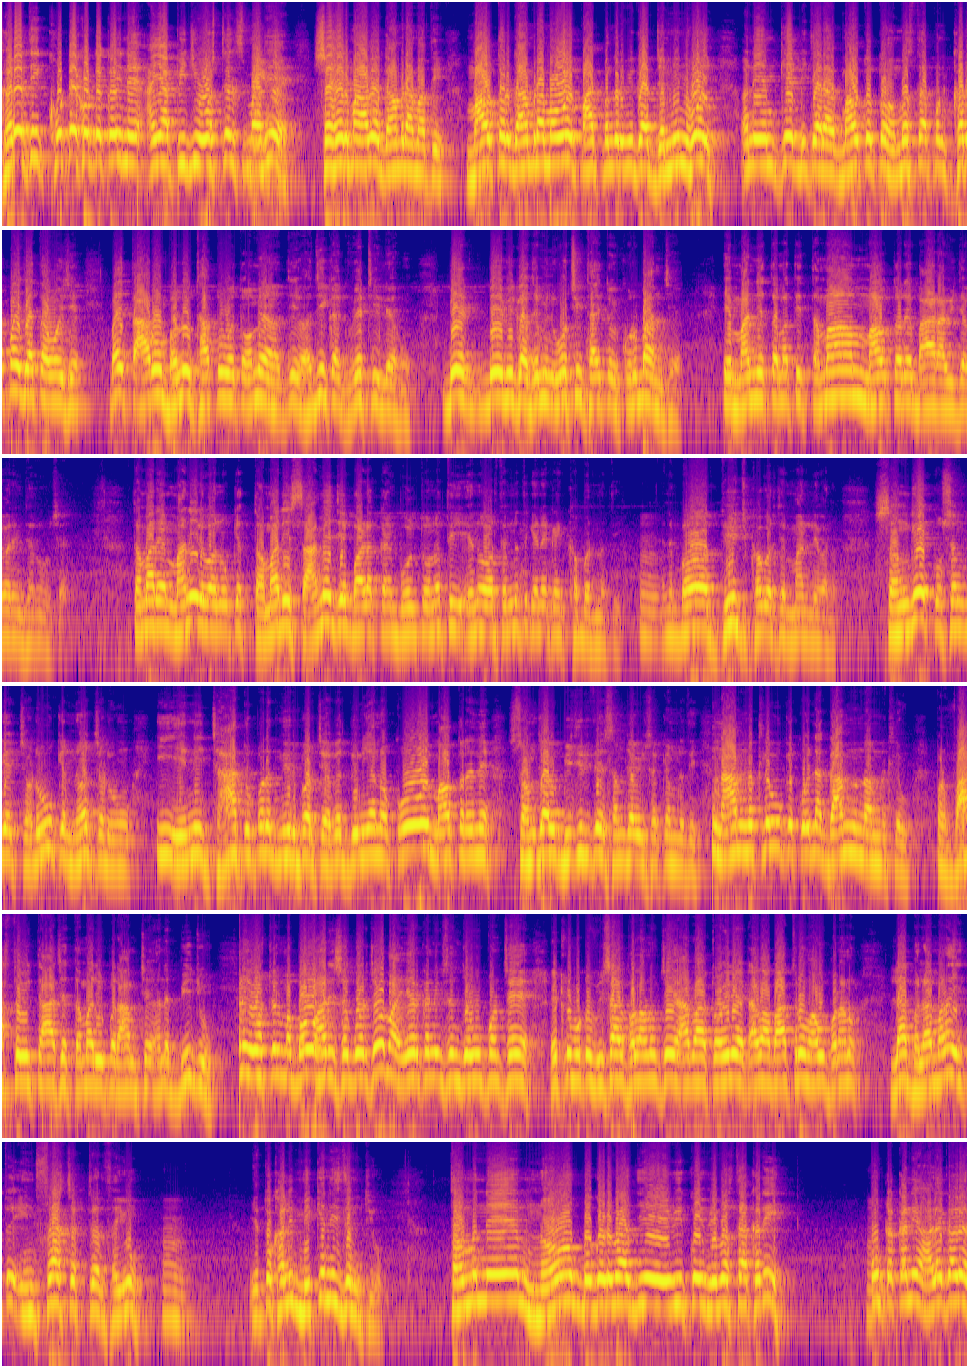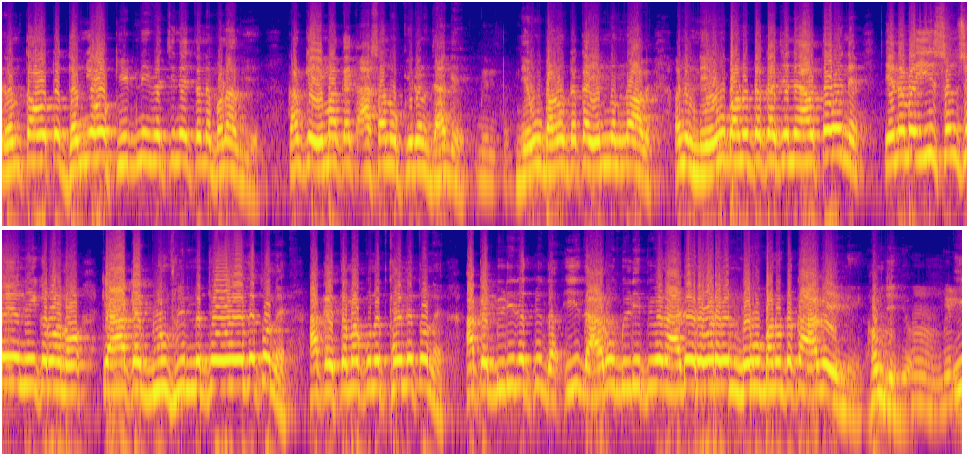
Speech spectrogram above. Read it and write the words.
ઘરેથી ખોટે ખોટે કહીને અહીંયા પીજી હોસ્ટેલ્સમાં રહે શહેરમાં આવે ગામડામાંથી. માવતર ગામડામાં હોય પાંચ પંદર વીઘા જમીન હોય અને એમ કે બિચારા માવતર તો હમસતા પણ ખરપાઈ જતા હોય છે. ભાઈ તારું ભલું થતું હોય તો અમે હજી હજી કંઈક વેઠી લેવું બે બે વીઘા જમીન ઓછી થાય તો એ કુરબાન છે. એ માન્યતામાંથી તમામ માવતરે બહાર આવી જવાની જરૂર છે. તમારે માની લેવાનું કે તમારી સામે જે બાળક કંઈ બોલતો નથી એનો અર્થ એમ નથી કે એને કંઈ ખબર નથી. એને બધી જ ખબર છે માની લેવાનું. સંગે કુસંગે ચડવું કે ન ચડવું એ એની જાત ઉપર જ નિર્ભર છે. હવે દુનિયાનો કોઈ માવતર એને સમજાવી બીજી રીતે સમજાવી શકે એમ નથી. નામ નથી લેવું કે કોઈના ગામનું નામ નથી લેવું. પણ વાસ્તવિકતા આ છે તમારી ઉપર આમ છે. અને બીજું હોસ્ટેલમાં બહુ સારી સગવડ છે હો ભાઈ. એર કન્ડિશન જેવું પણ છે. એટલું મોટું વિશાળ ફલાણું છે. આવા ટોયલેટ આવા બાથરૂમ આવું ફલાણું. લા ભલામણા એ તો ઇન્ફ્રાસ્ટ્રક્ચર થયું. એ તો ખાલી મિકેનિઝમ થયું. તમને ન બગડવા દે એવી કોઈ વ્યવસ્થા કરી હું ટકાની આળે ગાળે રમતા હો તો ધન્ય હો કિડની વેચીને તને ભણાવીએ. કારણ કે એમાં કંઈક આશાનું કિરણ જાગે. નેવું બાણું ટકા એમને ન આવે. અને નેવું બાણું ટકા જેને આવતા હોય ને એનામાં એ સંશય નહીં કરવાનો કે આ કંઈક બ્લુ ફિલ્મ જોવા જતો ને આ કંઈક તમાકુ નથી ખાઈ લેતો ને આ કંઈક બીડી નથી પીતા એ દારૂ બીડી પીવાને આડે રવાડે નેવું બાણું ટકા આવે નહીં. સમજી લો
